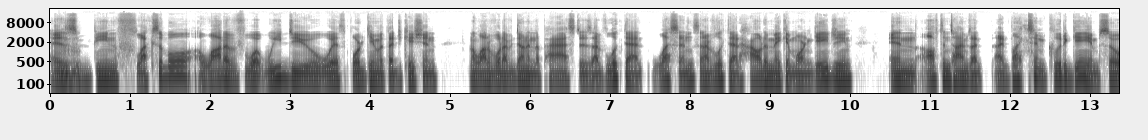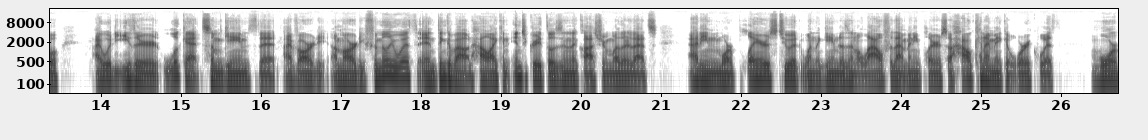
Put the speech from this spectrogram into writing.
is mm-hmm. being flexible. A lot of what we do with board game with education and a lot of what I've done in the past is I've looked at lessons and I've looked at how to make it more engaging. And oftentimes I'd, I'd like to include a game. So I would either look at some games that I've already I'm already familiar with and think about how I can integrate those in the classroom, whether that's adding more players to it when the game doesn't allow for that many players. So how can I make it work with more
